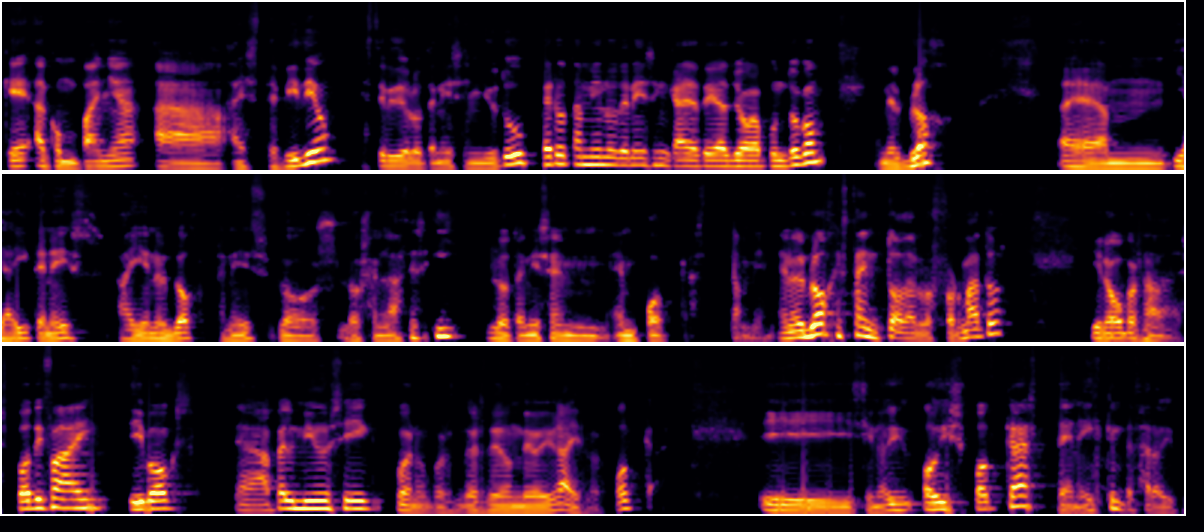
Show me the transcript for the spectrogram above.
que acompaña a, este vídeo. Este vídeo lo tenéis en YouTube, pero también lo tenéis en callateayoga.com, en el blog. Em, y ahí tenéis, ahí en el blog tenéis los, enlaces y lo tenéis en, en podcast también. En el blog está en todos los formatos y luego, pues nada, Spotify, Evox, eh, Apple Music, bueno, pues desde donde oigáis los podcasts. Y si no oís podcast, tenéis que empezar a oír,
